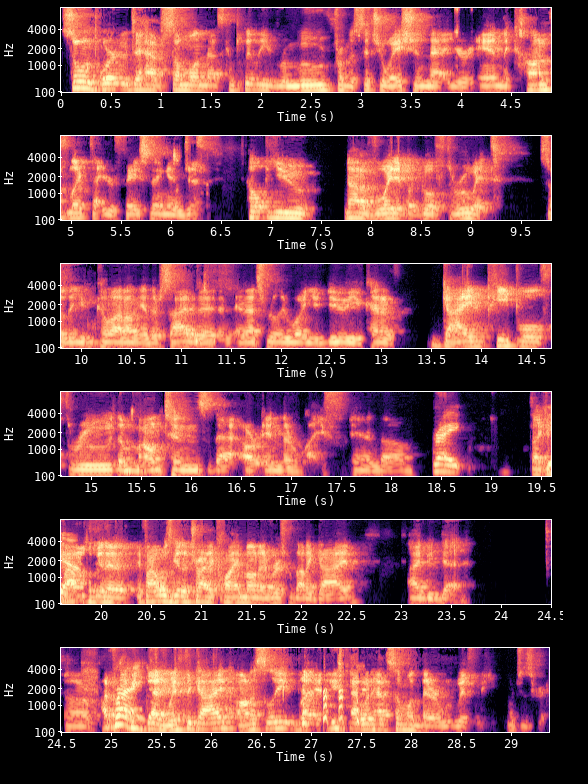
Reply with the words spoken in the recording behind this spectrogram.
so important to have someone that's completely removed from the situation that you're in, the conflict that you're facing, and just help you not avoid it but go through it so that you can come out on the other side of it and, and that's really what you do you kind of guide people through the mountains that are in their life and um, right like if yeah. i was gonna if i was gonna try to climb mount everest without a guide i'd be dead uh, i'd probably right. be dead with the guide honestly but at least i would have someone there with me which is great.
